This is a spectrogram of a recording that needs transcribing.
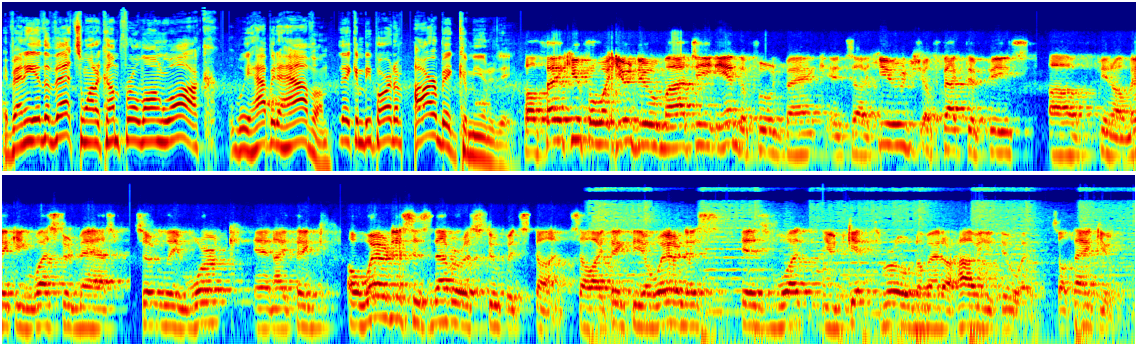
If any of the vets want to come for a long walk, we'll be happy to have them. They can be part of our big community. Well, thank you for what you do, Monte, and the food bank. It's a huge, effective piece of, you know, making Western Mass certainly work. And I think awareness is never a stupid stunt. So I think the awareness is what you get through no matter how you do it. So thank you.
